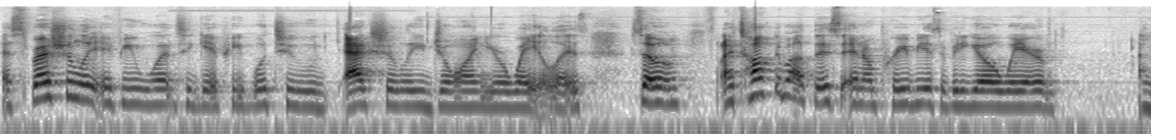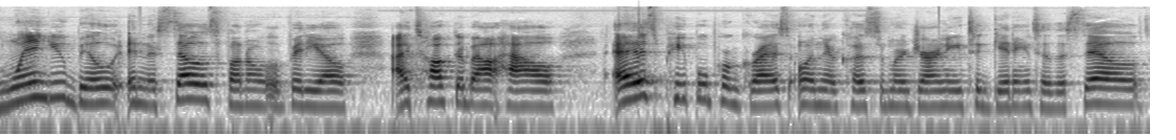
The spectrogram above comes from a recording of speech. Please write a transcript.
especially if you want to get people to actually join your waitlist. So I talked about this in a previous video where when you build in the sales funnel video, I talked about how as people progress on their customer journey to getting to the sales,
